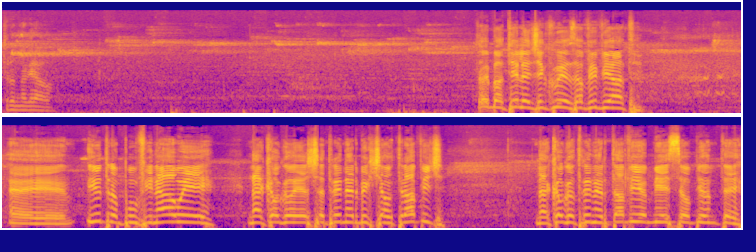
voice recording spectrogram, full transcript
trudno grało. To chyba tyle, dziękuję za wywiad. E, jutro półfinały. Na kogo jeszcze trener by chciał trafić? Na kogo trener trafi miejsce o piąte?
